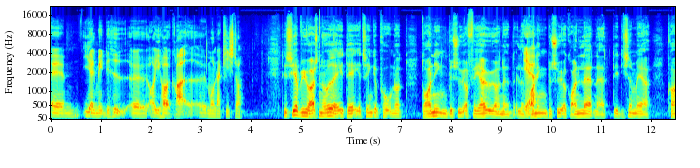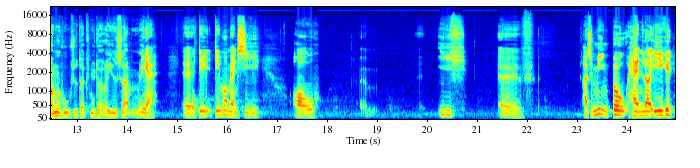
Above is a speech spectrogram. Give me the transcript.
øh, i almindelighed øh, og i høj grad øh, monarkister. Det ser vi jo også noget af i dag. Jeg tænker på, når dronningen besøger Færøerne, eller ja. dronningen besøger Grønland, at det ligesom er kongehuset, der knytter riget sammen. Ikke? Ja, øh, det, det må man sige. Og øh, i... Øh, altså min bog handler ikke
